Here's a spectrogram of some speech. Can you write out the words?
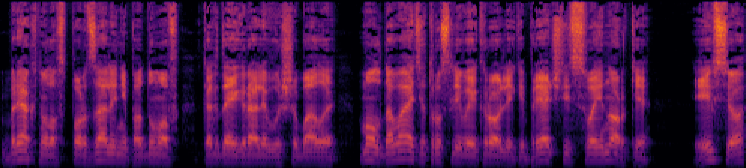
Брякнула в спортзале, не подумав, когда играли вышибалы, мол, давайте, трусливые кролики, прячьтесь в свои норки. И все.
